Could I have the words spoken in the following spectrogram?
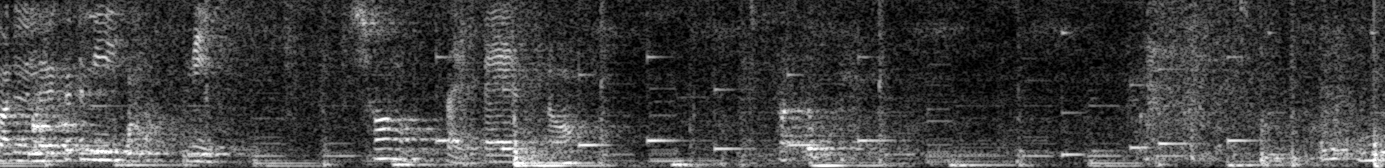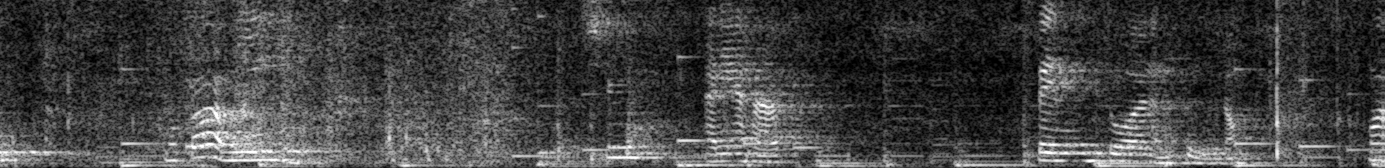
ก่อนอื่นเลยก็จะมีนี่ช่องใส่แป้งเนาะแล้วก็มีออันนี้นะครับ เป็นตัวหนังสือเนาะ ว่า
